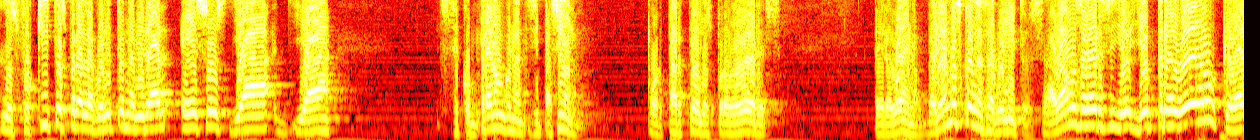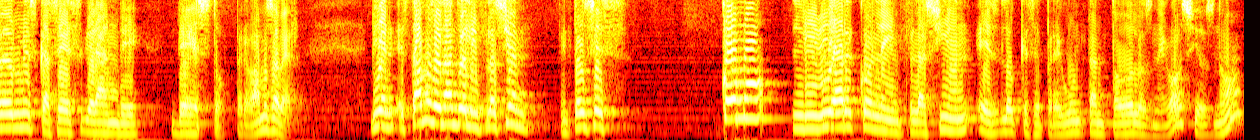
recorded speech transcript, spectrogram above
los foquitos para el arbolito de Navidad, esos ya, ya se compraron con anticipación por parte de los proveedores. Pero bueno, veremos con los arbolitos. Ah, vamos a ver si yo, yo preveo que va a haber una escasez grande de esto, pero vamos a ver. Bien, estamos hablando de la inflación. Entonces, ¿cómo lidiar con la inflación? Es lo que se preguntan todos los negocios, ¿no?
